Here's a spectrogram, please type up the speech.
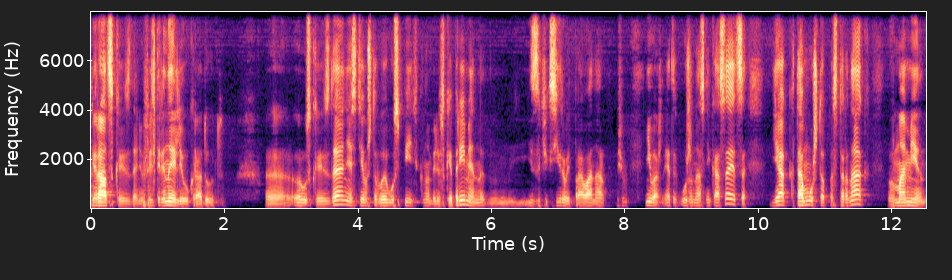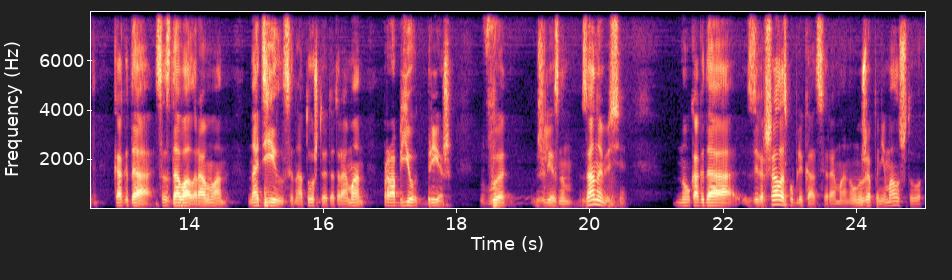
пиратское издание. У Фильтринелли украдут э, русское издание с тем, чтобы успеть к Нобелевской премии и зафиксировать права на... В общем, неважно, это уже нас не касается. Я к тому, что Пастернак в момент, когда создавал роман, надеялся на то, что этот роман пробьет брешь в железном занавесе, но когда завершалась публикация романа, он уже понимал, что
